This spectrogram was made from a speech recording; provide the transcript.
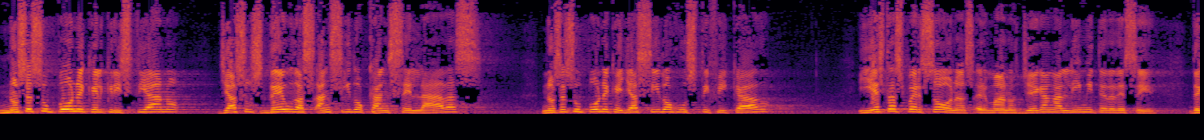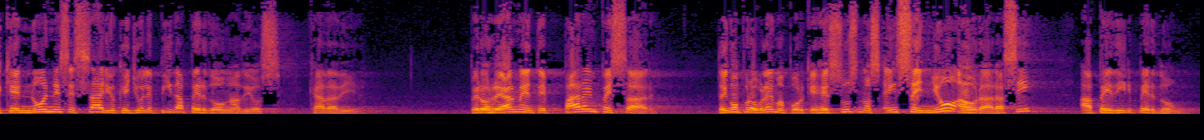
¿No se supone que el cristiano ya sus deudas han sido canceladas? ¿No se supone que ya ha sido justificado? Y estas personas, hermanos, llegan al límite de decir de que no es necesario que yo le pida perdón a Dios cada día. Pero realmente, para empezar, tengo problemas porque Jesús nos enseñó a orar así, a pedir perdón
